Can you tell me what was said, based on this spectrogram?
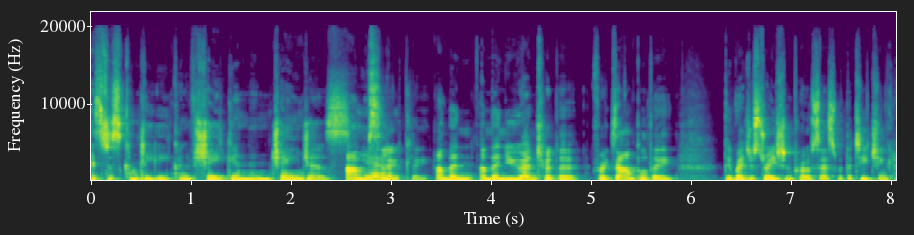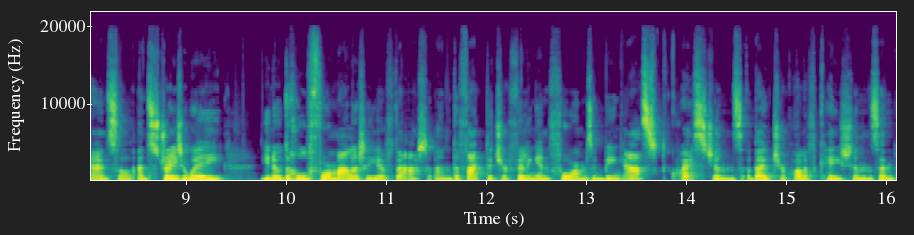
it's just completely kind of shaken and changes. Absolutely. Yeah. and then and then you enter the for example the the registration process with the teaching council and straight away you know the whole formality of that and the fact that you're filling in forms and being asked questions about your qualifications and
